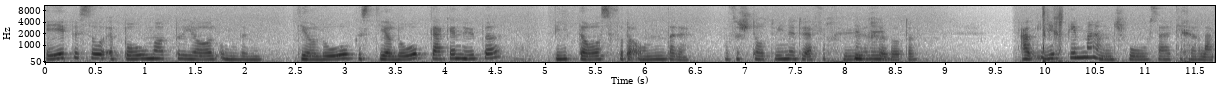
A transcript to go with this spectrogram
ebenso ein Baumaterial, um den Dialog, ein Dialog gegenüber, wie das von der anderen. Also steht wie nicht einfach höher, mhm. oder? auch ich bin ein Mensch, der sagt, ich erlebe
